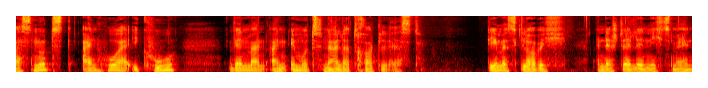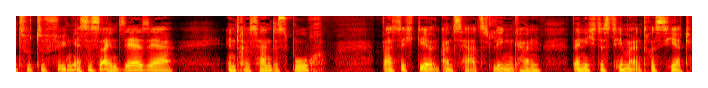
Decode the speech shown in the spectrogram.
Was nutzt ein hoher IQ, wenn man ein emotionaler Trottel ist? Dem ist, glaube ich, an der Stelle nichts mehr hinzuzufügen. Es ist ein sehr, sehr interessantes Buch, was ich dir ans Herz legen kann, wenn dich das Thema interessiert.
